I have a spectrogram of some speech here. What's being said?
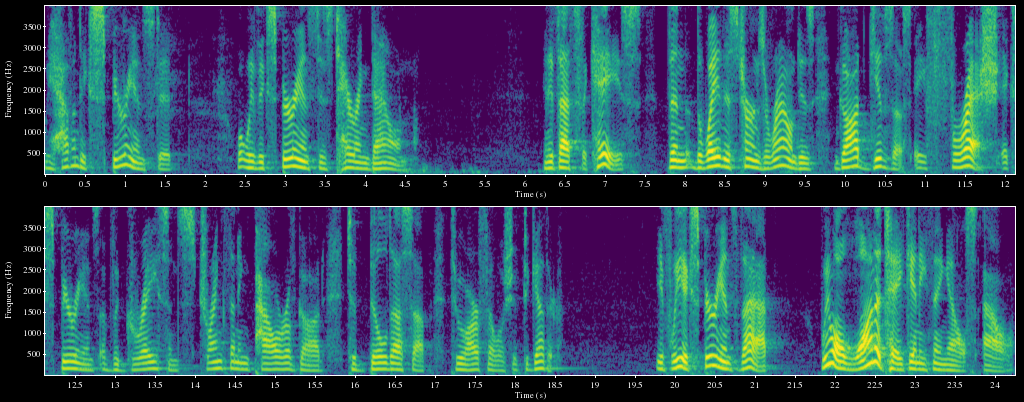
We haven't experienced it. What we've experienced is tearing down. And if that's the case, then the way this turns around is God gives us a fresh experience of the grace and strengthening power of God to build us up through our fellowship together. If we experience that, we won't want to take anything else out.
